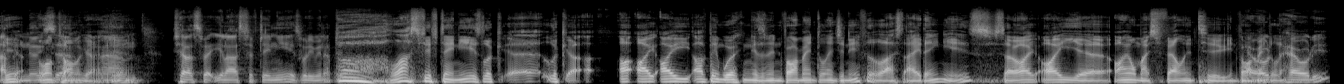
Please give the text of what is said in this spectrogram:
up Yeah, in a long time ago, Um, yeah. Tell us about your last 15 years. What have you been up to? Oh, last 15 years. Look, uh, look, uh, I, I, I've been working as an environmental engineer for the last 18 years. So I, I, uh, I almost fell into how, environmental. old, how old are you?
